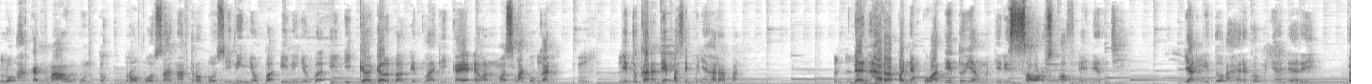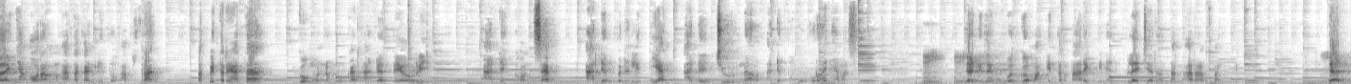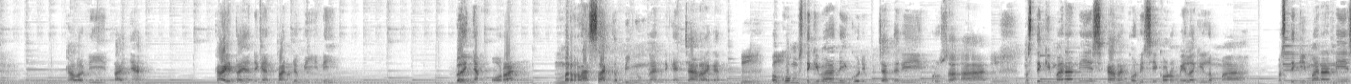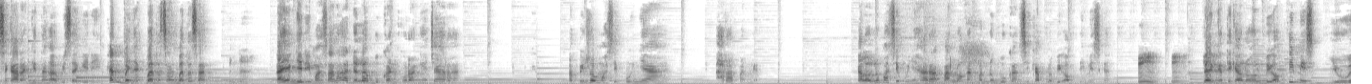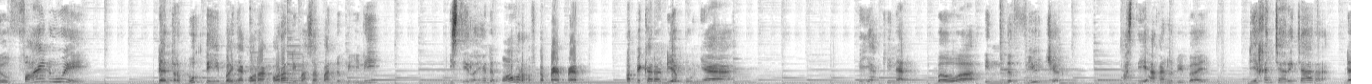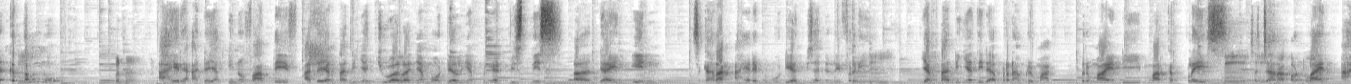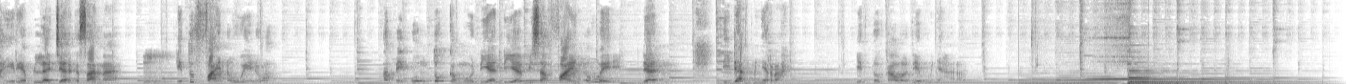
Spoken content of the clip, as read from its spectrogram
lo akan mau untuk terobos sana terobos ini nyoba ini nyoba ini gagal bangkit lagi kayak Elon Musk lakukan hmm, hmm, hmm. itu karena dia pasti punya harapan Bener. dan harapan yang kuat itu yang menjadi source of energy yang itu akhirnya gue menyadari banyak orang mengatakan itu abstrak tapi ternyata gue menemukan ada teori ada konsep ada penelitian ada jurnal ada pengukurannya mas hmm, dan itu yang membuat gue makin tertarik dengan belajar tentang harapan gitu. dan kalau ditanya kaitannya dengan pandemi ini banyak orang merasa kebingungan dengan cara kan? Hmm, oh gue mesti gimana nih? Gue dipecat dari perusahaan. Hmm. mesti gimana nih sekarang kondisi ekonomi lagi lemah? Mesti gimana nih sekarang kita nggak bisa gini? Kan banyak batasan-batasan. Nah yang jadi masalah adalah bukan kurangnya cara. Tapi lo masih punya harapan nggak? Kalau lo masih punya harapan lo akan menumbuhkan sikap lebih optimis kan? Hmm, hmm. dan ketika lo lebih optimis you will find a way. Dan terbukti banyak orang-orang di masa pandemi ini istilahnya the power of kepepet tapi karena dia punya keyakinan bahwa in the future pasti akan lebih baik dia akan cari cara dan hmm. ketemu hmm. benar akhirnya ada yang inovatif ada yang tadinya jualannya modelnya dengan bisnis uh, dine in sekarang akhirnya kemudian bisa delivery hmm. yang tadinya tidak pernah bermain di marketplace hmm. secara online akhirnya belajar ke sana hmm. itu find a way doang tapi untuk kemudian dia bisa find a way dan tidak menyerah itu kalau dia punya harapan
